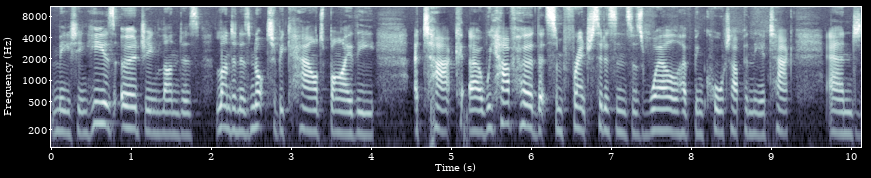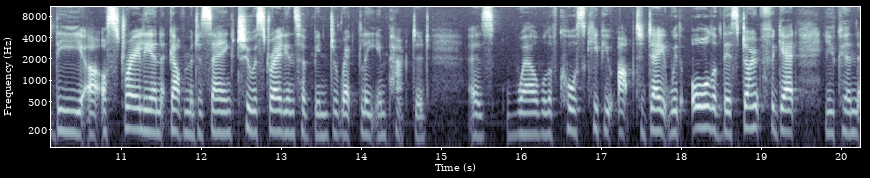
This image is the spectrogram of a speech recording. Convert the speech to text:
meeting. He is urging Londoners, Londoners not to be cowed by the attack. Uh, we have heard that some French citizens as well have been caught up in the attack, and the uh, Australian government is saying two Australians have been directly impacted as well. We'll, of course, keep you up to date with all of this. Don't forget, you can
